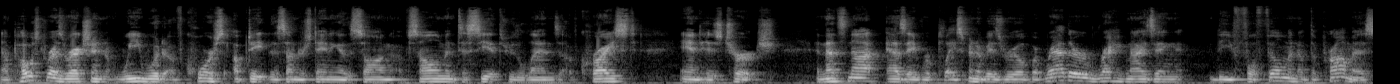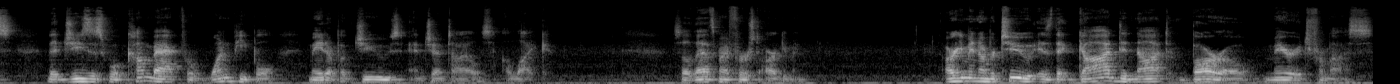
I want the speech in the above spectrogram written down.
Now, post resurrection, we would, of course, update this understanding of the Song of Solomon to see it through the lens of Christ and his church. And that's not as a replacement of Israel, but rather recognizing the fulfillment of the promise that Jesus will come back for one people made up of Jews and Gentiles alike. So that's my first argument. Argument number two is that God did not borrow marriage from us.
